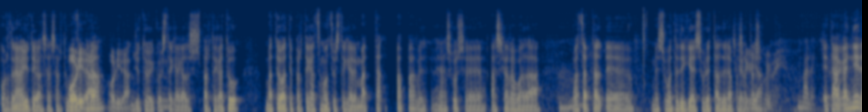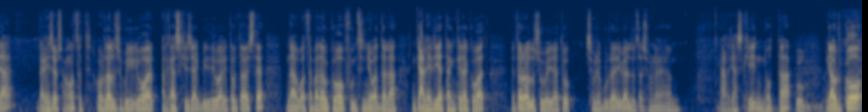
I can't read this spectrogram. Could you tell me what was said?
ordenagaiute gaza sartu. Hori da, hori da. YouTubeko estekak aduz partekatu, bate bate partekatzen mautu estekaren bat, ta, pa, pa, be, askoz, eh, azkarra bada, WhatsApp tal, eh, mezu batetik eh, zure taldera pasatia. asko, Ibai. Vale. Eta gainera, da gehiago esan gotzut. Hor da duzu igo argazkiak bideoak eta auta beste, da WhatsAppa dauko funtzio bat dela galeria tankerako bat, eta hor duzu behiratu, zeure buruari behar dutasun eh, argazki, nota, Bum. gaurko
